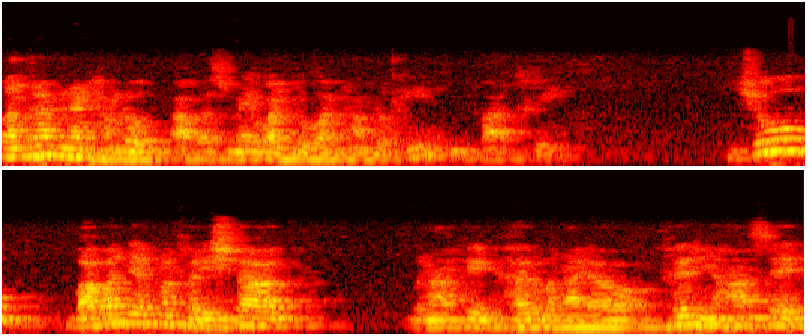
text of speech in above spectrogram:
पंद्रह मिनट हम लोग आपस में वन टू वन हम लोग की बात हुई। जो बाबा ने अपना फरिश्ता बना के घर बनाया फिर यहाँ से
